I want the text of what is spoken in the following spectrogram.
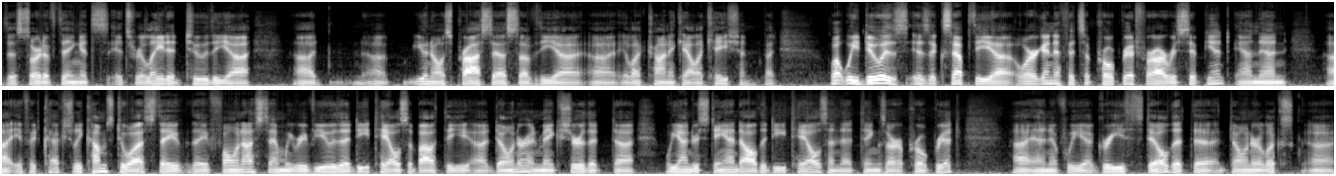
this sort of thing, it's it's related to the uh, UNOS process of the electronic allocation, but. What we do is, is accept the uh, organ if it's appropriate for our recipient, and then uh, if it actually comes to us, they, they phone us and we review the details about the uh, donor and make sure that uh, we understand all the details and that things are appropriate. Uh, and if we agree still that the donor looks uh,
